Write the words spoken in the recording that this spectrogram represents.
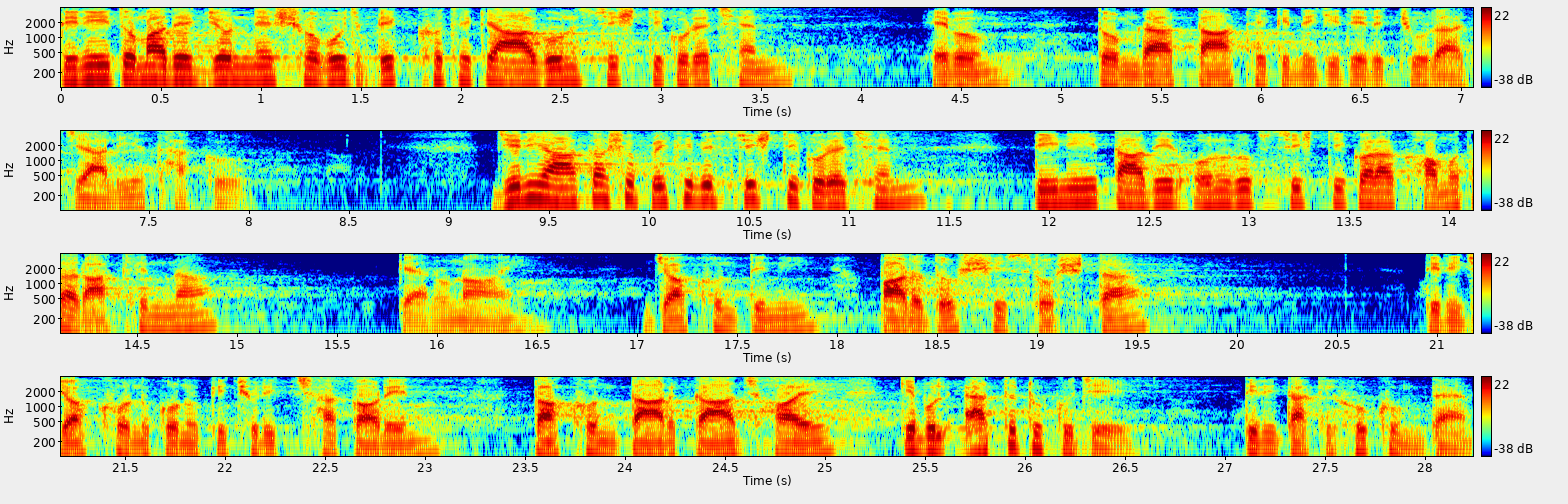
তিনি তোমাদের জন্য সবুজ বৃক্ষ থেকে আগুন সৃষ্টি করেছেন এবং তোমরা তা থেকে নিজেদের চূড়া জ্বালিয়ে থাকো। যিনি আকাশ ও পৃথিবী সৃষ্টি করেছেন, তিনি তাদের অনুরূপ সৃষ্টি করার ক্ষমতা রাখেন না, কেন নয়, যখন তিনি পারদর্শী স্রষ্টা, তিনি যখন কোনো কিছুর ইচ্ছা করেন তখন তার কাজ হয় কেবল এতটুকু যে তিনি তাকে হুকুম দেন,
